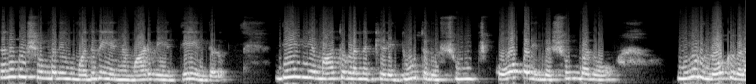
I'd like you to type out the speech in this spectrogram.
ನನಗೂ ಶುಂಭನಿಗೂ ಮದುವೆಯನ್ನ ಮಾಡುವೆಯಂತೆ ಎಂದಳು. ದೇವಿಯ ಮಾತುಗಳನ್ನ ಕೇಳಿ ದೂತನು ಶುಂ, ಕೋಪದಿಂದ ಶುಂಭನು ಮೂರು ಲೋಕಗಳ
